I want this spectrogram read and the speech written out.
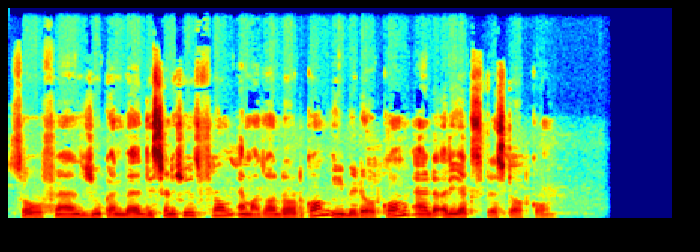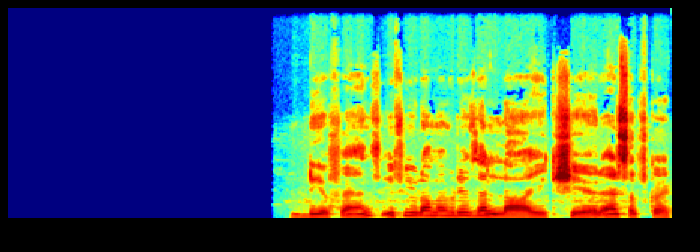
So friends, you can buy these shoes from Amazon.com, eBay.com and AliExpress.com. Dear friends, if you love my videos then like, share and subscribe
